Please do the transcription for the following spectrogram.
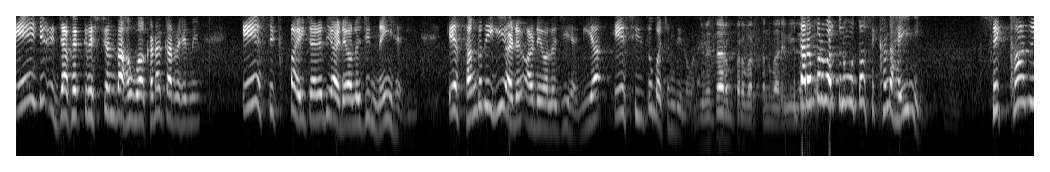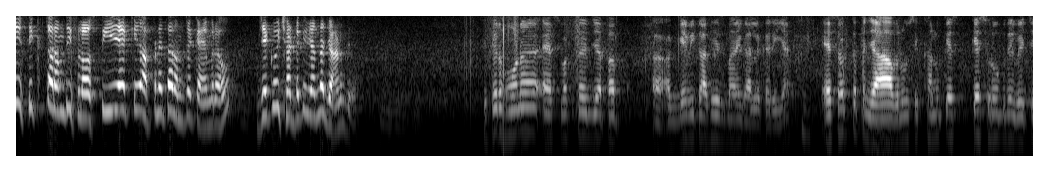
ਇਹ ਜੇ- ਫਿਰ ਕ੍ਰਿਸਚੀਅਨ ਦਾ ਹਊਆ ਖੜਾ ਕਰ ਰਹੇ ਨੇ। ਇਹ ਸਿੱਖ ਭਾਈਚਾਰੇ ਦੀ ਆਈਡੀਓਲੋਜੀ ਨਹੀਂ ਹੈਗੀ। ਇਹ ਸੰਘ ਦੀ ਹੀ ਆਈਡੀਓਲੋਜੀ ਹੈਗੀ ਆ। ਇਸ ਚੀਜ਼ ਤੋਂ ਬਚਣ ਦੀ ਲੋੜ ਹੈ। ਜਿਵੇਂ ਧਰਮ ਪਰਿਵਰਤਨ ਬਾਰੇ ਵੀ ਧਰਮ ਪਰਿਵਰਤਨ ਮੁੱਦਾ ਸਿੱਖਾਂ ਦਾ ਹੈ ਹੀ ਨਹੀਂ। ਸਿੱਖਾਂ ਦੀ ਸਿੱਖ ਧਰਮ ਦੀ ਫਿਲਾਸਫੀ ਇਹ ਹੈ ਕਿ ਆਪਣੇ ਧਰਮ ਤੇ ਕਾਇਮ ਰਹੋ। ਜੇ ਕੋਈ ਛੱਡ ਕੇ ਜਾਂਦਾ ਜਾਣ ਦਿਓ। ਤੇ ਫਿਰ ਹੁਣ ਇਸ ਵਕਤ ਜੇ ਆਪਾਂ ਅ, ਅੱਗੇ ਵੀ ਕਾਫੀ ਇਸ ਬਾਰੇ ਗੱਲ ਕਰੀ ਆ ਇਸ ਵਕਤ ਪੰਜਾਬ ਨੂੰ ਸਿੱਖਾਂ ਨੂੰ ਕਿਸ ਕਿਸ ਰੂਪ ਦੇ ਵਿੱਚ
